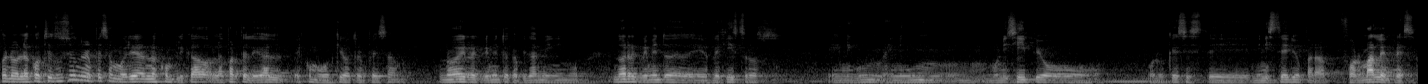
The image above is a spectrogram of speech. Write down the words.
Bueno, la constitución de una empresa inmobiliaria no es complicado, la parte legal es como cualquier otra empresa, no hay requerimiento de capital mínimo, no hay requerimiento de, registros en ningún, en ningún municipio o lo que es este ministerio para formar la empresa.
